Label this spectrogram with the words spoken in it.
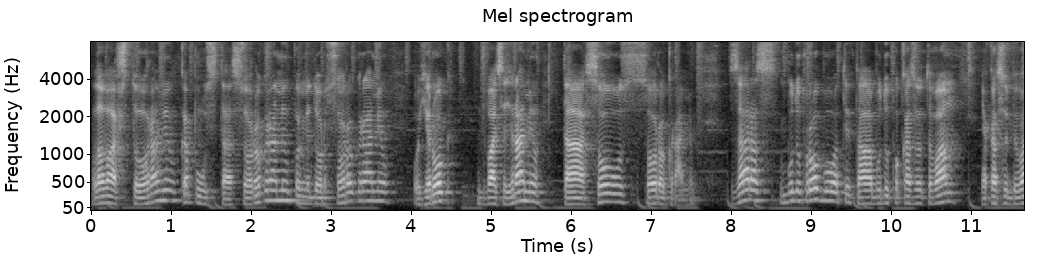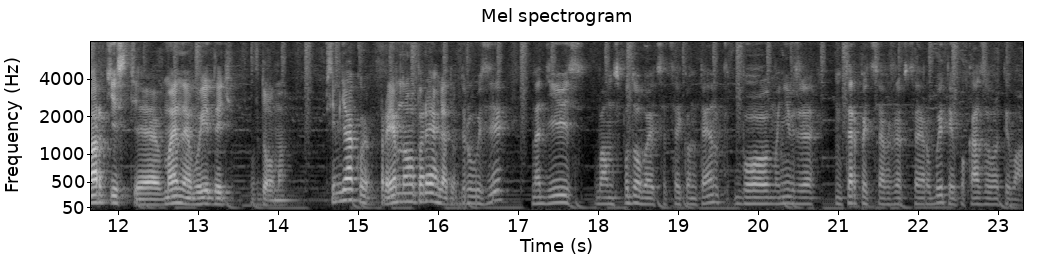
Лаваш 100 грамів, капуста 40 грамів, помідор 40 грамів, огірок 20 грамів та соус 40 грамів. Зараз буду пробувати та буду показувати вам, яка собівартість е, в мене вийде вдома. Всім дякую, приємного перегляду. Друзі, надіюсь, вам сподобається цей контент, бо мені вже не терпиться вже все робити і показувати вам.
